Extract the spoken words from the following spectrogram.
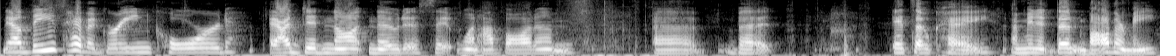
Now these have a green cord. I did not notice it when I bought them, uh, but it's okay. I mean, it doesn't bother me.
